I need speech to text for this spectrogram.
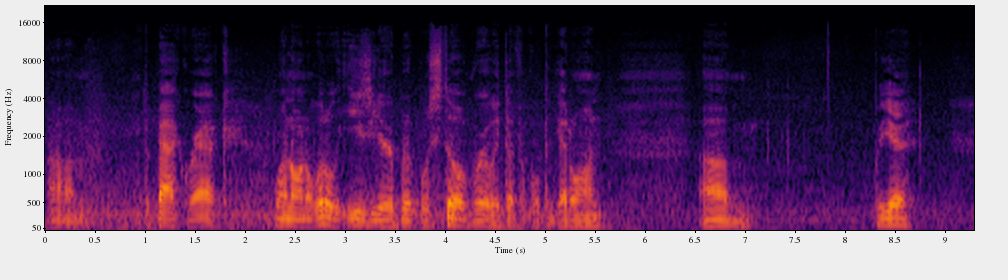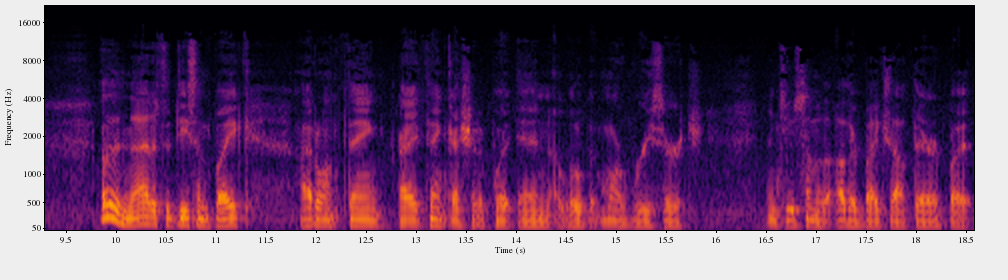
Um, the back rack went on a little easier, but it was still really difficult to get on. Um, but yeah, other than that, it's a decent bike. I don't think, I think I should have put in a little bit more research into some of the other bikes out there, but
